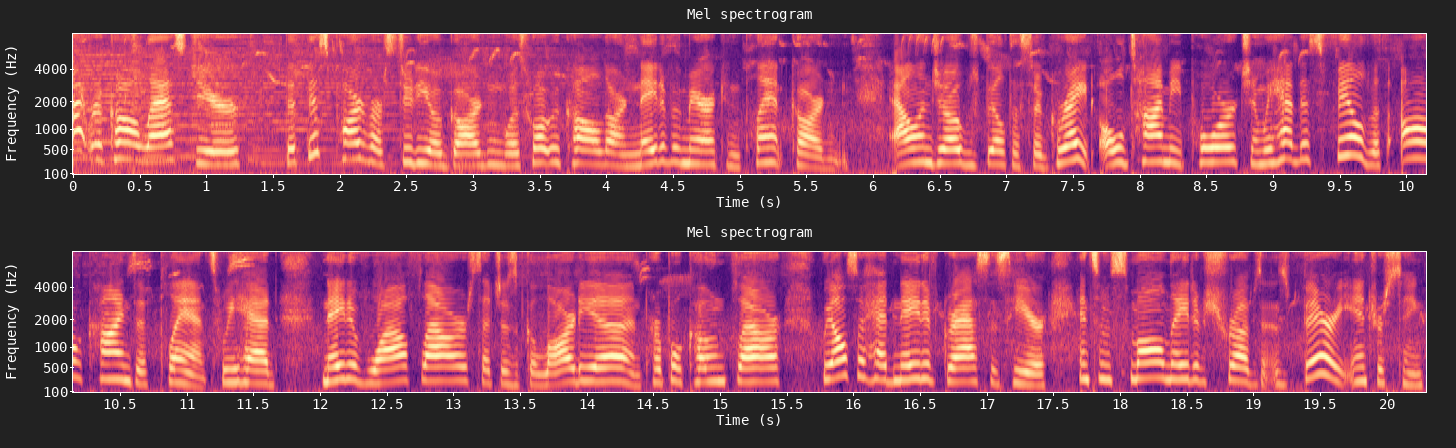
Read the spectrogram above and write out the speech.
might recall last year that this part of our studio garden was what we called our Native American plant garden. Alan Jobs built us a great old-timey porch and we had this filled with all kinds of plants. We had native wildflowers such as gaillardia and purple coneflower. We also had native grasses here and some small native shrubs. It was very interesting.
